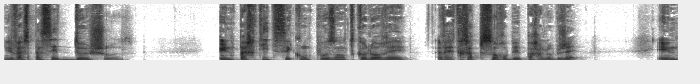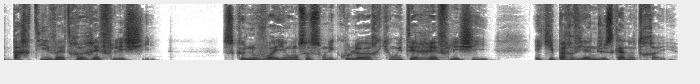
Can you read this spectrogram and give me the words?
il va se passer deux choses. Une partie de ces composantes colorées va être absorbée par l'objet, et une partie va être réfléchie. Ce que nous voyons, ce sont les couleurs qui ont été réfléchies et qui parviennent jusqu'à notre œil.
